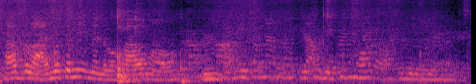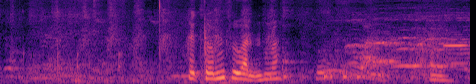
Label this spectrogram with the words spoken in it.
เท้าโบราณมันจะมีแม่นบ่เท้าเหรออืมเผ็ดสมส่วนใช่ไหมอืมพ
